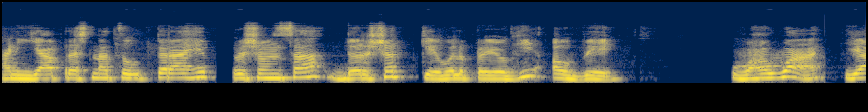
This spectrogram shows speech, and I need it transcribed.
आणि या प्रश्नाचं उत्तर आहे प्रशंसा दर्शक केवल प्रयोगी अव्यय. वाहवा या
